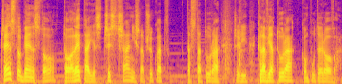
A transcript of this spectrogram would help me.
Często gęsto toaleta jest czystsza niż na przykład tastatura, czyli klawiatura komputerowa.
